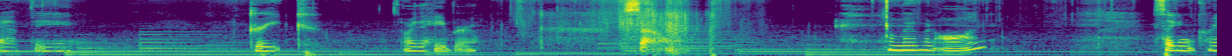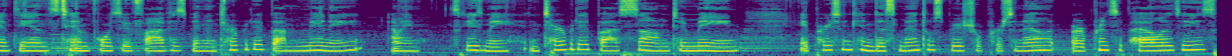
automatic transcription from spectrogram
at the Greek or the Hebrew. So, we're moving on. 2 Corinthians 10 4 through 5 has been interpreted by many, I mean, excuse me, interpreted by some to mean a person can dismantle spiritual personality or principalities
